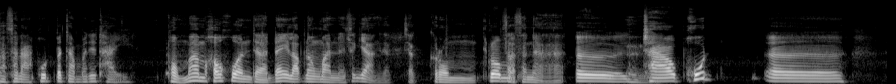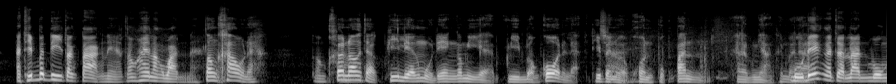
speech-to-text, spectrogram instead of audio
ศาสนาพุทธประจำประเทศไทย ผมว่าเขาควรจะได้รับรางวัลอะไรสักอย่างจากจากกรมกรมศาสนา เออเออชาวพุทธ เอ่ออธิบดีต่าง ๆ เนี่ยต้องให้รางวัลนะ ต้องเข้านะต้องเข้าก็นอกจากพี่เลี้ยงหมูเด้งก็มีแบบมีบองโก้นี่แหละที่เป็นใช่แบบคนปลุกปั้นอะไรบางอย่างขึ้นมาหมูเด้งไอาจจะรันวง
